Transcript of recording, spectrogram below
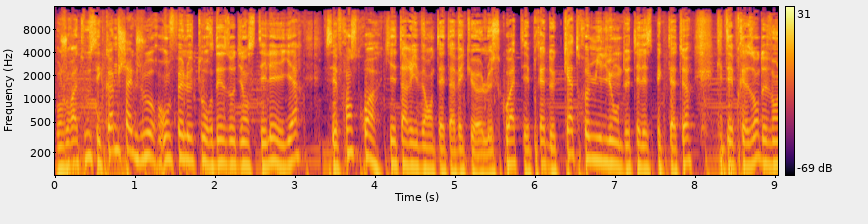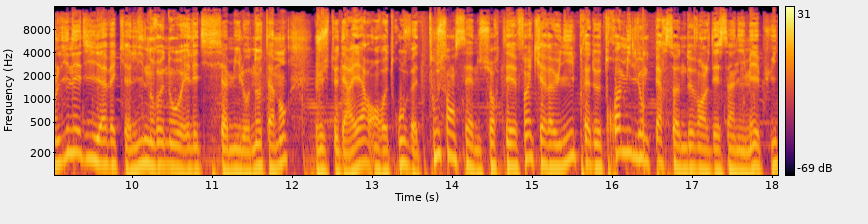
Bonjour à tous et comme chaque jour, on fait le tour des audiences télé et hier, c'est France 3 qui est arrivé en tête avec euh, le squat et près de 4 millions de téléspectateurs qui étaient présents devant l'inédit avec Lynn Renault et Laetitia Milo notamment. Juste derrière, on retrouve Tous en scène sur TF1 qui réunit près de 3 millions de personnes devant le dessin animé et puis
